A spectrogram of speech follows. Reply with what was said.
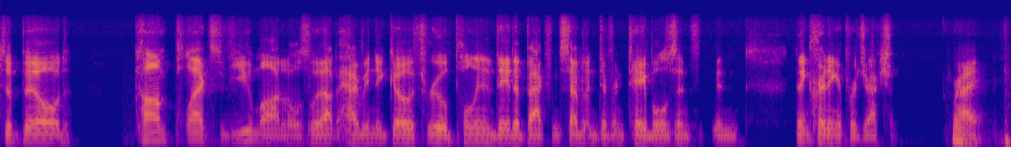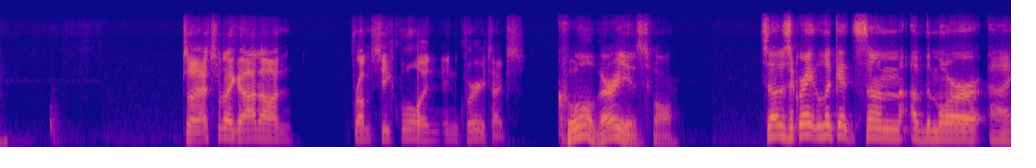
to build complex view models without having to go through pulling the data back from seven different tables and, and then creating a projection. Right. So that's what I got on from SQL and, and query types. Cool, very useful. So it was a great look at some of the more uh,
